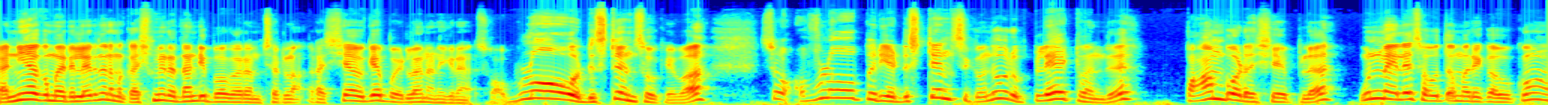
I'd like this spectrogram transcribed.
கன்னியாகுமரியிலேருந்து நம்ம காஷ்மீரை தாண்டி போக ஆரம்பிச்சிடலாம். ரஷ்யாவுக்கே போயிடலாம்னு நினைக்கிறேன். ஸோ அவ்வளோ டிஸ்டன்ஸ் ஓகேவா ஸோ அவ்வளோ பெரிய டிஸ்டன்ஸுக்கு வந்து ஒரு பிளேட் வந்து பாம்போட ஷேப்பில் உண்மையிலே சவுத் அமெரிக்காவுக்கும்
